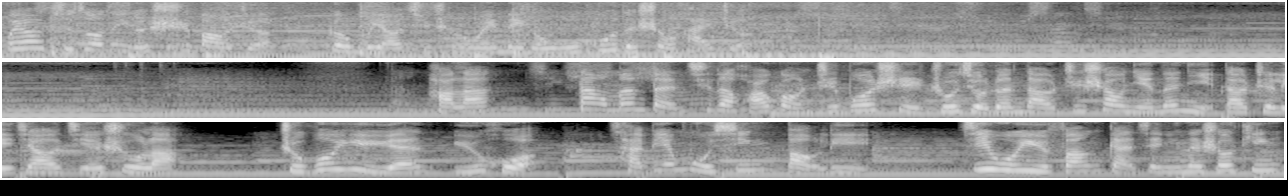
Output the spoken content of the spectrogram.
不要去做那个施暴者，更不要去成为那个无辜的受害者。好了，那我们本期的华广直播室《煮酒论道之少年的你》到这里就要结束了。主播玉圆、渔火，采编木星、保利。机务玉芳，感谢您的收听，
